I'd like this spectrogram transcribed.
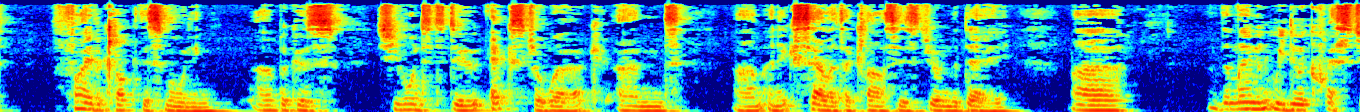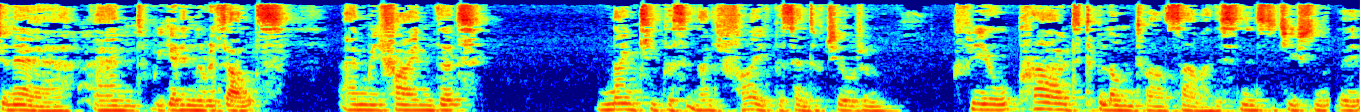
five o'clock this morning uh, because she wanted to do extra work and um, and excel at her classes during the day. Uh, the moment we do a questionnaire and we get in the results and we find that 90%, 95% of children feel proud to belong to Al Sama. This is an institution that they,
